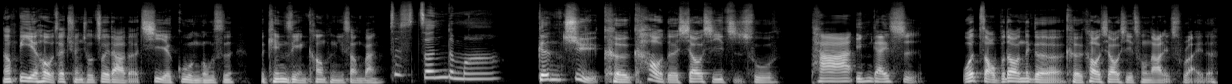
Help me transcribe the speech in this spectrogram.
然后毕业后，在全球最大的企业顾问公司 McKinsey and Company 上班。这是真的吗？根据可靠的消息指出，他应该是我找不到那个可靠消息从哪里出来的，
